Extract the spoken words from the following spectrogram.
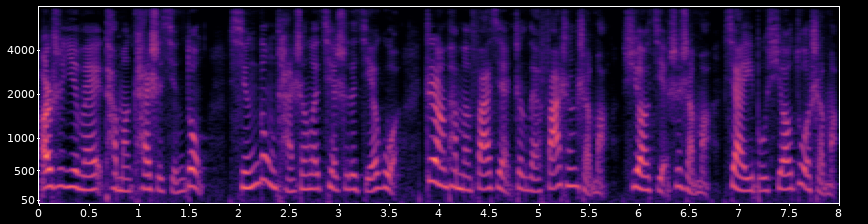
而是因为他们开始行动，行动产生了切实的结果，这让他们发现正在发生什么，需要解释什么，下一步需要做什么。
